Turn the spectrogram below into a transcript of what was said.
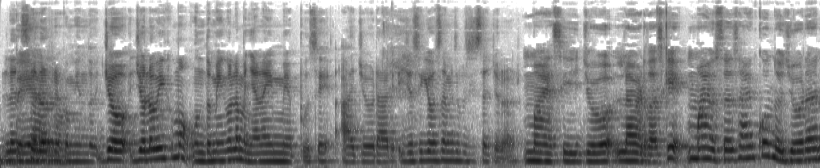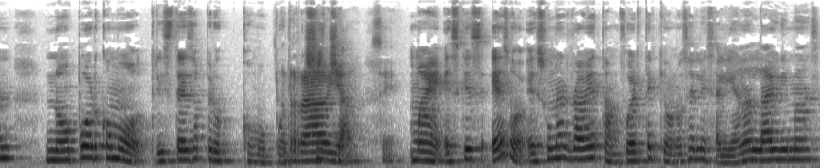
les, se los recomiendo. Yo, yo lo vi como un domingo en la mañana y me puse a llorar. Y yo sé que vos también te pusiste a llorar. Mae, sí, yo, la verdad es que, mae, ustedes saben cuando lloran, no por como tristeza, pero como por Rabia. chicha. Sí. Mae, es que es eso, es una rabia tan fuerte que a uno se le salían las lágrimas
